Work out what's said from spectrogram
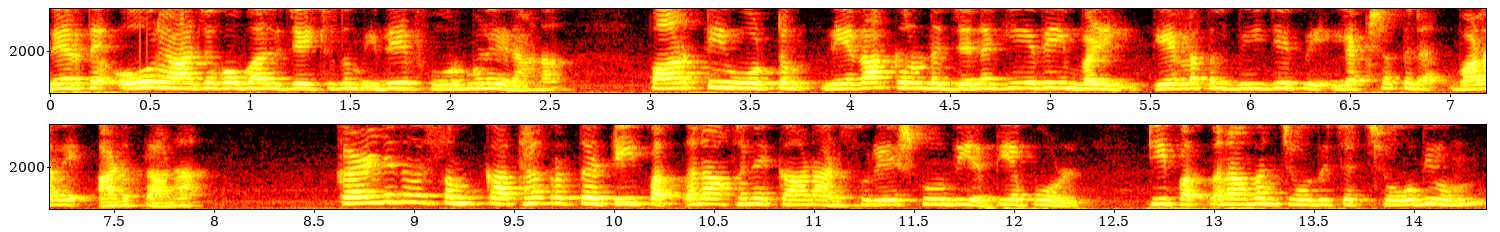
നേരത്തെ ഒ രാജഗോപാൽ ജയിച്ചതും ഇതേ ഫോർമുലയിലാണ്. പാർട്ടി വോട്ടും നേതാക്കളുടെ ജനകീയതയും വഴി കേരളത്തിൽ ബി ജെ പി ലക്ഷ്യത്തിന് വളരെ അടുത്താണ്. കഴിഞ്ഞ ദിവസം കഥാകൃത്ത് ടി പത്മനാഭനെ കാണാൻ സുരേഷ് ഗോപി എത്തിയപ്പോൾ ടി പത്മനാഭൻ ചോദിച്ച ചോദ്യവും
